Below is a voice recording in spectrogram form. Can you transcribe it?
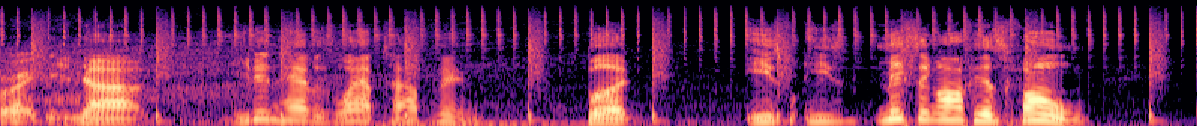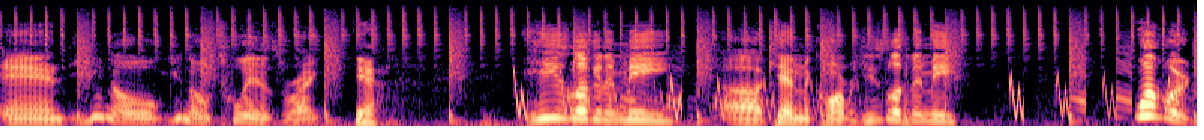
Right. Now, he didn't have his laptop then, but he's he's mixing off his phone. And you know, you know Twiz, right? Yeah. He's looking at me, uh, Ken McCormick. He's looking at me. Woodward,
